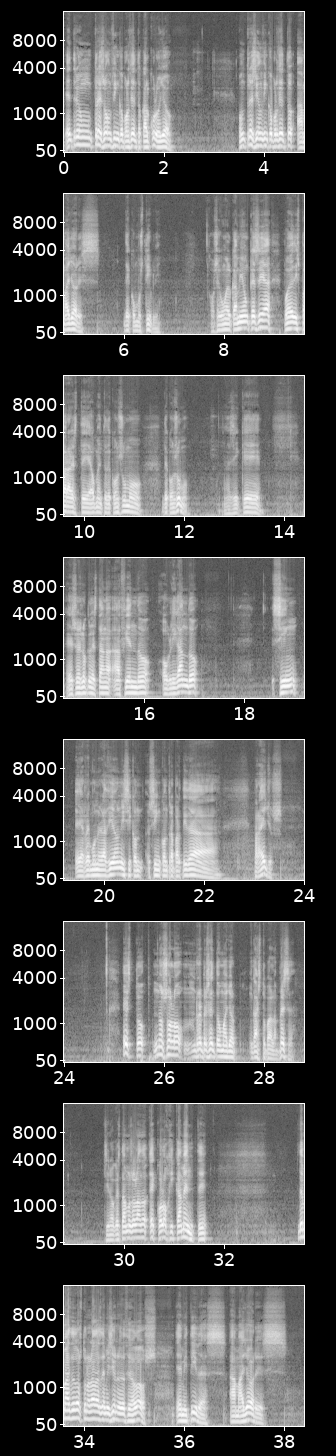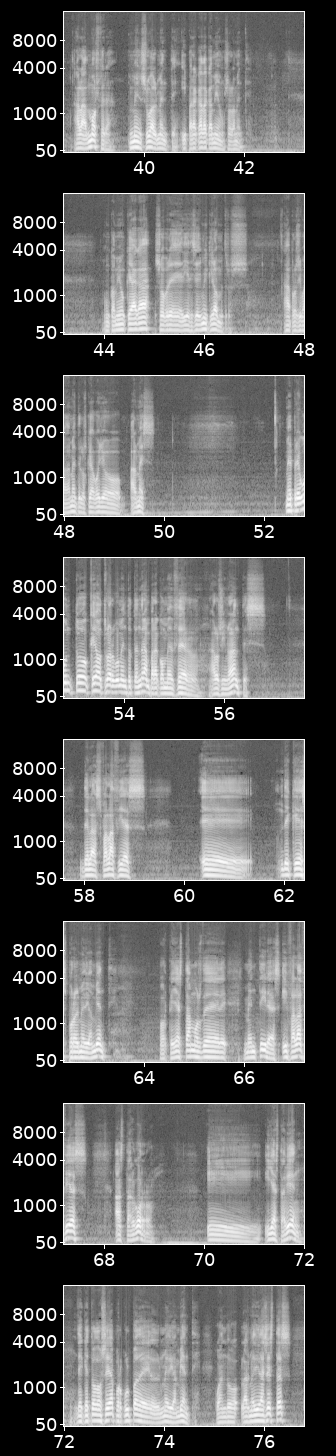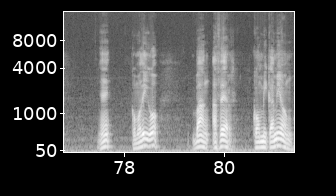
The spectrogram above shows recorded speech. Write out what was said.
entre un 3 o un 5%, calculo yo, un 3 y un 5% a mayores de combustible. O según el camión que sea, puede disparar este aumento de consumo de consumo. Así que eso es lo que le están haciendo, obligando sin eh, remuneración y sin, sin contrapartida para ellos. Esto no solo representa un mayor gasto para la empresa, sino que estamos hablando ecológicamente de más de dos toneladas de emisiones de CO2 emitidas a mayores a la atmósfera mensualmente y para cada camión solamente. Un camión que haga sobre 16.000 kilómetros, aproximadamente los que hago yo al mes. Me pregunto qué otro argumento tendrán para convencer a los ignorantes de las falacias eh, de que es por el medio ambiente. Porque ya estamos de mentiras y falacias hasta el gorro. Y, y ya está bien, de que todo sea por culpa del medio ambiente. Cuando las medidas estas, eh, como digo, van a hacer con mi camión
